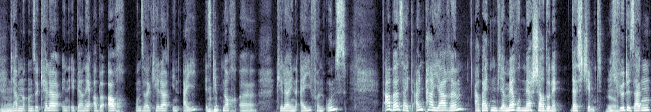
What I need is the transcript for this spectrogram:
Wir haben unsere Keller in Epernay, aber auch unser Keller in AI. Es gibt noch äh, Keller in AI von uns. Aber seit ein paar Jahren arbeiten wir mehr und mehr Chardonnay. Das stimmt. Ja. Ich würde sagen,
